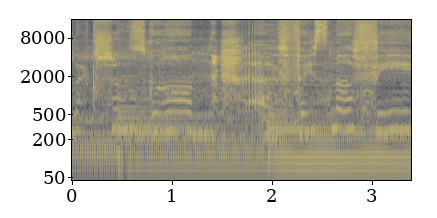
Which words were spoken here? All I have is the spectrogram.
reflection's gone. I faced my fear.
